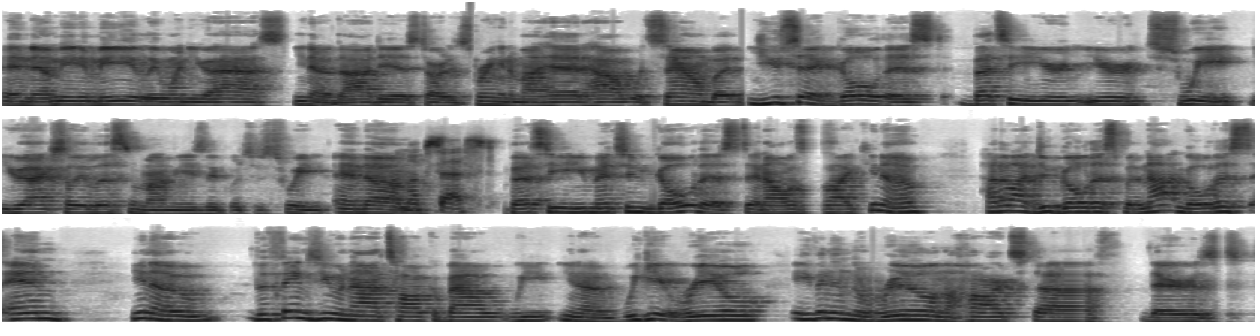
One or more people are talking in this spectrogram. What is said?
And I mean, immediately when you asked, you know, the idea started springing in my head how it would sound. But you said Goldust, Betsy. You're you're sweet. You actually listen to my music, which is sweet. And um, I'm obsessed. Betsy, you mentioned Goldust, and I was like, you know, how do I do Goldust but not Goldust? And you know, the things you and I talk about, we you know, we get real. Even in the real and the hard stuff, there's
